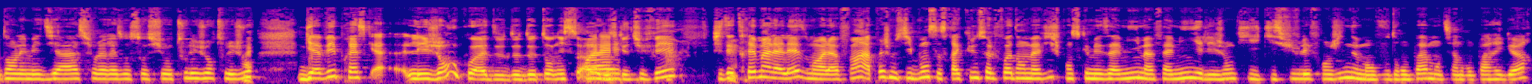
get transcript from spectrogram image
dans les médias, sur les réseaux sociaux, tous les jours, tous les jours, gaver presque les gens quoi de, de, de ton histoire et de ce que tu fais. J'étais très mal à l'aise moi à la fin. Après je me suis dit bon, ce sera qu'une seule fois dans ma vie. Je pense que mes amis, ma famille et les gens qui, qui suivent les frangines ne m'en voudront pas, m'en tiendront pas rigueur.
